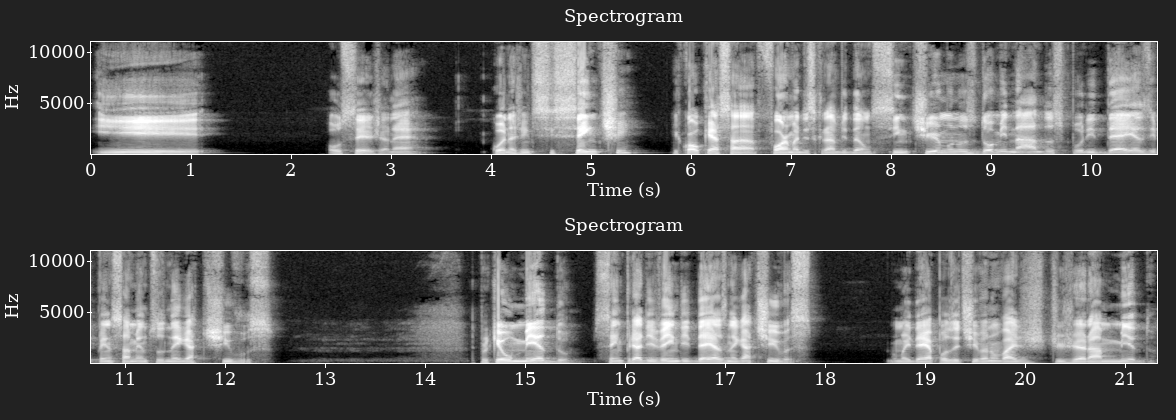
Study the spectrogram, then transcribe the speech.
E, ou seja, né, quando a gente se sente e qual que é essa forma de escravidão? Sentirmos-nos dominados por ideias e pensamentos negativos. Porque o medo sempre advém de ideias negativas. Uma ideia positiva não vai te gerar medo.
